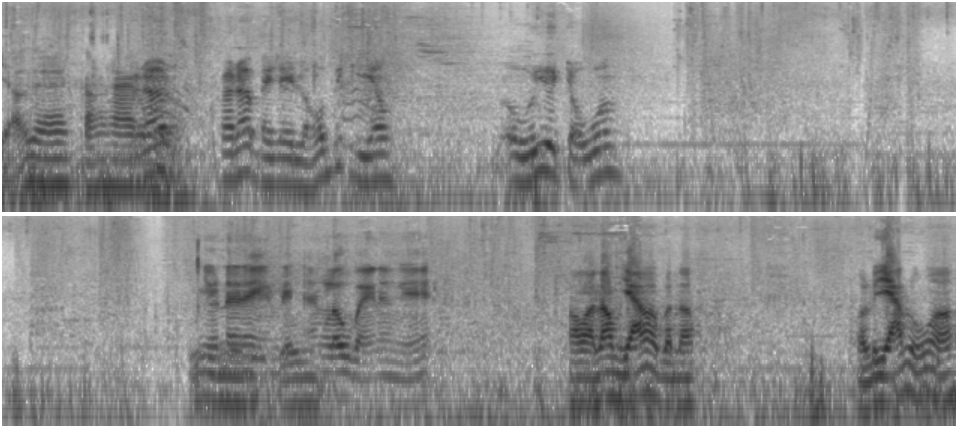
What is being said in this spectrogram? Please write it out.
dở ghê cần hai luôn đó và đó bạn này lỗ biết gì không? Ủi vô trụ á. Như này đang đang ăn lâu bạn nè nghĩa. không mà nó không dám mà bên đâu? Rồi nó dám luôn hả?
